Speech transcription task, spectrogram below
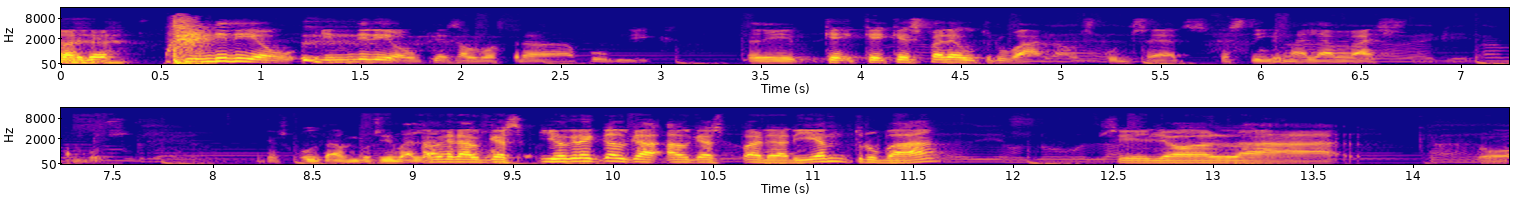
Perquè, quin diríeu, quin diríeu que és el vostre públic? És a dir, què, què, què espereu trobar en els concerts que estiguin allà baix amb vos? Que escoltant-vos i A ballant. veure, el que, es- jo crec que el que, el que esperaríem trobar, o sigui, allò, la, o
